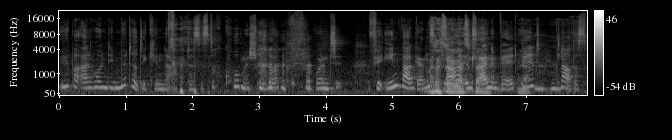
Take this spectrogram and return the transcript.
überall holen die Mütter die Kinder ab. Das ist doch komisch, oder? Und für ihn war ganz war klar ganz in klar. seinem Weltbild, ja. klar, das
